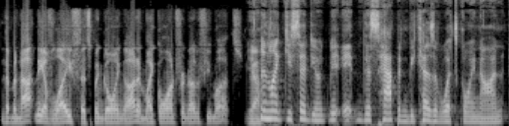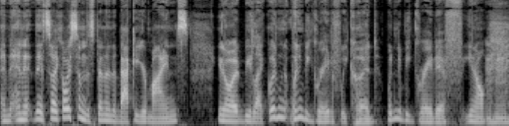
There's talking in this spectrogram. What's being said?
the monotony of life that's been going on and might go on for another few months. yeah. and like you said, you know, it, it, this happened because of what's going on, and and it, it's like always something that's been in the back of your minds. You know, it'd be like, wouldn't wouldn't it be great if we could? Wouldn't it be great if you know? Mm-hmm.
